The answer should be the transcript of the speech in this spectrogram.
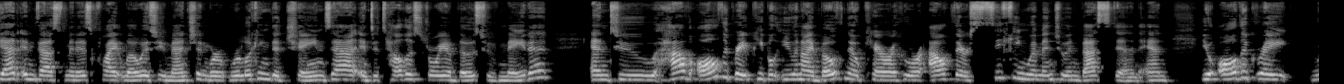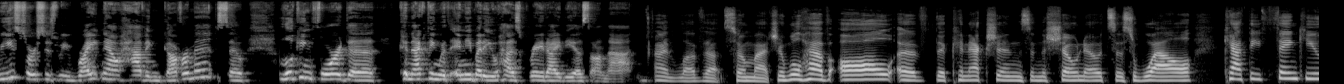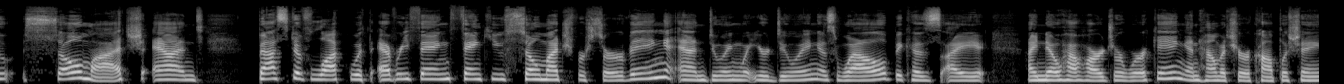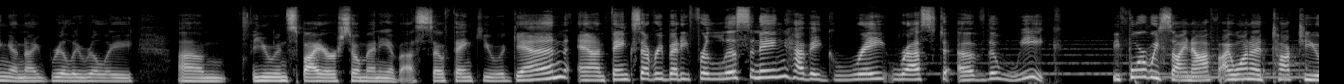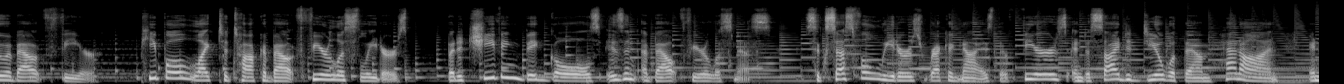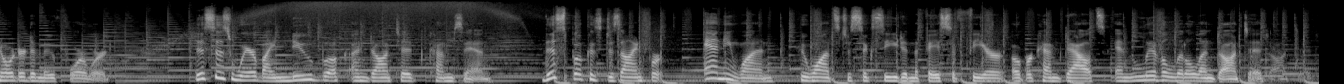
get investment is quite low, as you mentioned. We're, we're looking to change that and to tell the story of those who've made it and to have all the great people you and I both know, Kara, who are out there seeking women to invest in and you know, all the great resources we right now have in government. So looking forward to connecting with anybody who has great ideas on that. I love that so much. And we'll have all of the connections in the show notes as well. Kathi, thank you so much. And best of luck with everything. Thank you so much for serving and doing what you're doing as well because I I know how hard you're working and how much you're accomplishing and I really really um, you inspire so many of us. So thank you again and thanks everybody for listening. Have a great rest of the week. Before we sign off, I want to talk to you about fear. People like to talk about fearless leaders, but achieving big goals isn't about fearlessness. Successful leaders recognize their fears and decide to deal with them head on in order to move forward. This is where my new book, Undaunted, comes in. This book is designed for anyone who wants to succeed in the face of fear, overcome doubts, and live a little undaunted.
